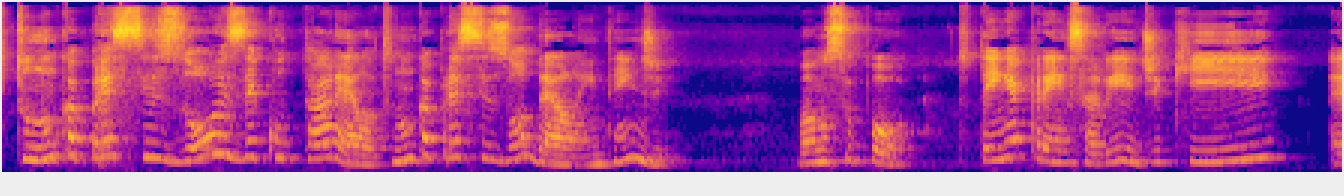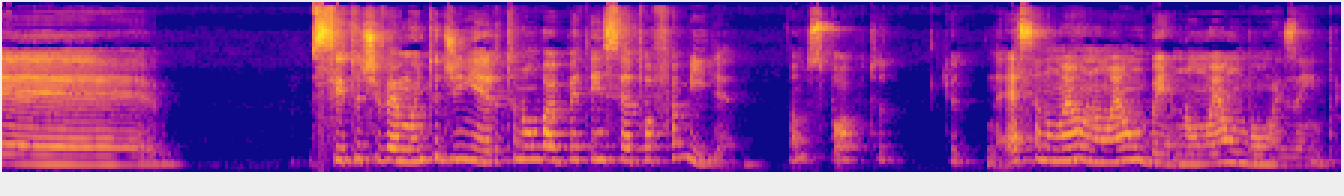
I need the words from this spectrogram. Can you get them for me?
que tu nunca precisou executar ela, tu nunca precisou dela, entende? Vamos supor, tu tem a crença ali de que é, se tu tiver muito dinheiro, tu não vai pertencer à tua família. Vamos supor que, tu, que essa não é, não, é um, não é um bom exemplo.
